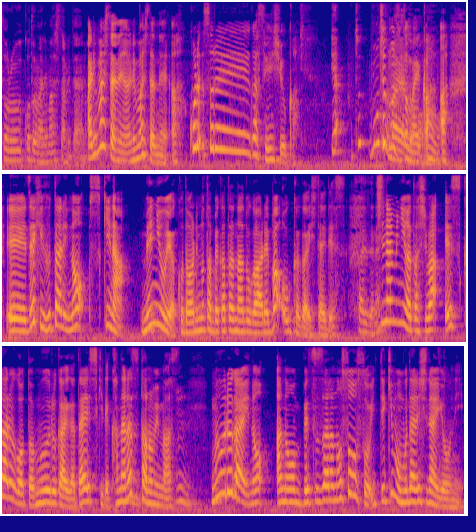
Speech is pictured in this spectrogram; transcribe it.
取ることになりましたみたいな。ありましたねありましたね。あこれそれが先週か。いやちょもうちょっと前か前か、あえー、ぜひ2人の好きなメニューやこだわりの食べ方などがあればお伺いしたいです。ね。ちなみに私はエスカルゴとムール貝が大好きで必ず頼みます、うん。ムール貝のあの別皿のソースを一滴も無駄にしないように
